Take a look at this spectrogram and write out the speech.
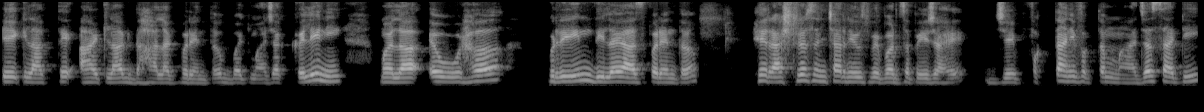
एक लाख ते आठ लाख दहा लाखपर्यंत बट माझ्या कलेनी मला एवढं प्रेम दिलंय आजपर्यंत. हे राष्ट्रसंचार न्यूजपेपरचं पेज आहे जे फक्त आणि फक्त माझ्यासाठी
